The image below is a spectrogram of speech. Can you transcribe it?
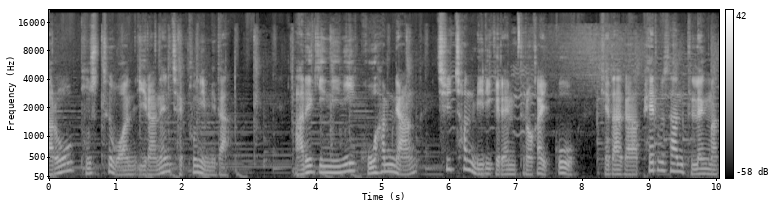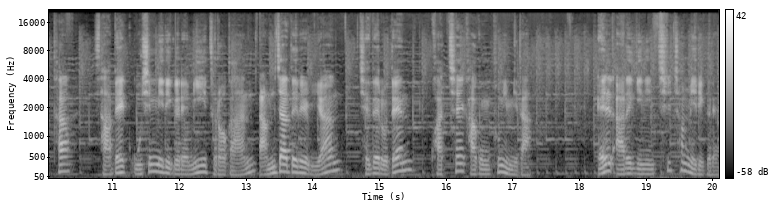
바로 부스트 원이라는 제품입니다. 아르기닌이 고함량 7000mg 들어가 있고 게다가 페루산 블랙마카 450mg이 들어간 남자들을 위한 제대로 된 과체 가공품입니다. L-아르기닌 7000mg,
